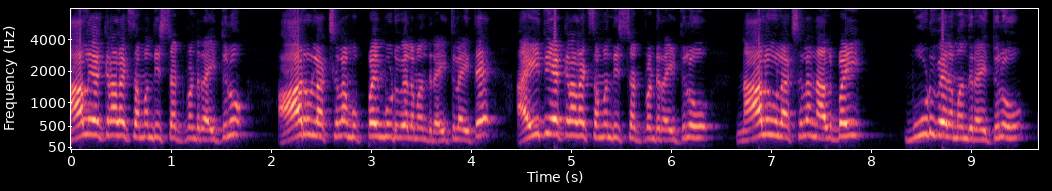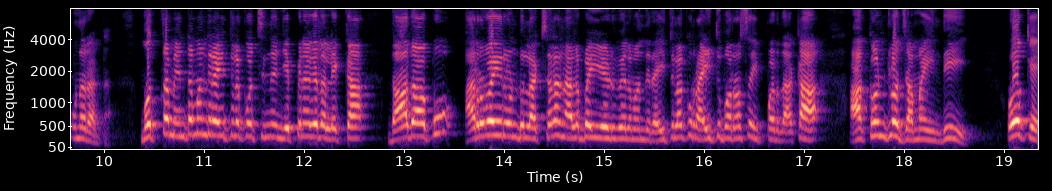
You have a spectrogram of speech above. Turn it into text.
నాలుగు ఎకరాలకు సంబంధించినటువంటి రైతులు ఆరు లక్షల ముప్పై మూడు వేల మంది రైతులు అయితే ఐదు ఎకరాలకు సంబంధించినటువంటి రైతులు నాలుగు లక్షల నలభై మూడు వేల మంది రైతులు ఉన్నారట. మొత్తం ఎంతమంది రైతులకు వచ్చిందని చెప్పినా కదా లెక్క? దాదాపు అరవై రెండు లక్షల నలభై ఏడు వేల మంది రైతులకు రైతు భరోసా ఇప్పటిదాకా అకౌంట్లో జమ అయింది. ఓకే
